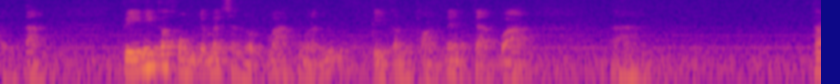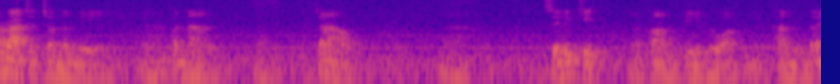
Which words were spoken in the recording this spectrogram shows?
ต่างๆ ปีนี้ก็คงจะไม่สนุกมากเหมือนปีก่อนๆเนื่องจากว่า พระราชชนนีพระนางเจ้าสิริกิติ์พระอัมปีหลวงท่านได้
